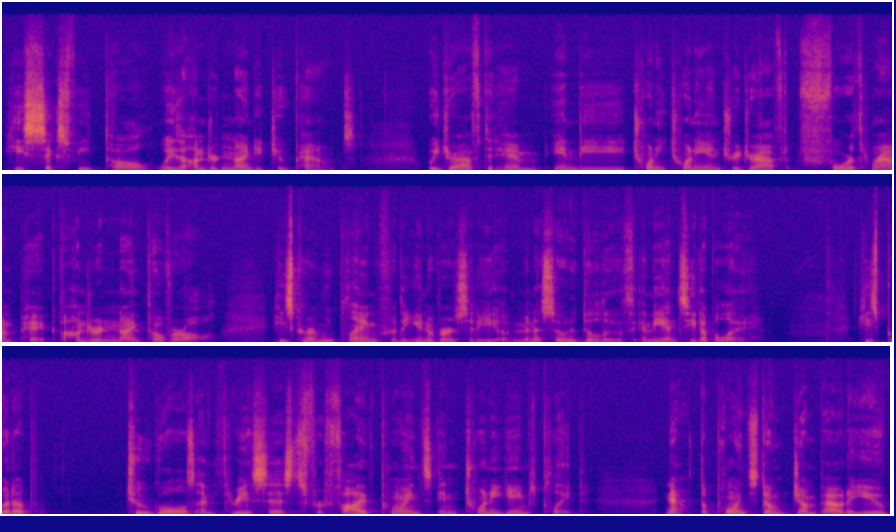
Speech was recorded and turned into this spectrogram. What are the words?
He's 6 feet tall, weighs 192 pounds. We drafted him in the 2020 entry draft, fourth round pick, 109th overall. He's currently playing for the University of Minnesota Duluth in the NCAA. He's put up two goals and three assists for five points in 20 games played. Now, the points don't jump out at you,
